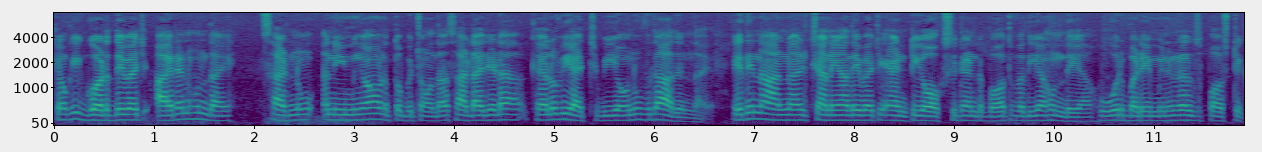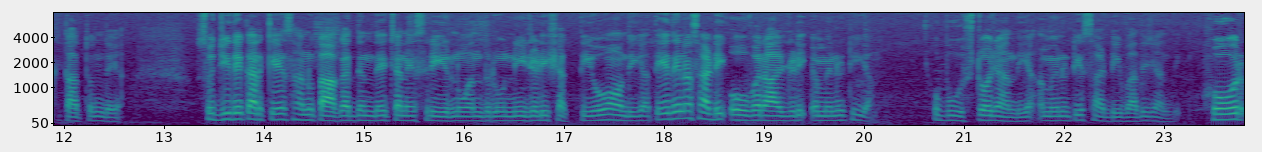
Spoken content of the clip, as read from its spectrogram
ਕਿਉਂਕਿ ਗੁੜ ਦੇ ਵਿੱਚ ਆਇਰਨ ਹੁੰਦਾ ਏ ਸਾਨੂੰ ਅਨੀਮੀਆ ਹੋਣ ਤੋਂ ਬਚਾਉਂਦਾ, ਸਾਡਾ ਜਿਹੜਾ ਕਹਿ ਲਓ ਵੀ ਐਚਬੀ ਆ, ਉਹਨੂੰ ਵਧਾ ਦਿੰਦਾ ਹੈ ਇਹਦੇ ਨਾਲ ਨਾਲ ਚਨਿਆਂ ਦੇ ਵਿੱਚ ਐਂਟੀਆਕਸੀਡੈਂਟ ਬਹੁਤ ਵਧੀਆ ਹੁੰਦੇ ਆ, ਹੋਰ ਬੜੇ ਮਿਨਰਲਸ ਪੌਸ਼ਟਿਕ ਤੱਤ ਹੁੰਦੇ ਆ। ਸੋ ਜਿਹਦੇ ਕਰਕੇ ਸਾਨੂੰ ਤਾਕਤ ਦਿੰਦੇ ਚਨੇ ਸਰੀਰ ਨੂੰ, ਅੰਦਰੂਨੀ ਜਿਹੜੀ ਸ਼ਕਤੀ ਉਹ ਆਉਂਦੀ ਆ, ਤੇ ਇਹਦੇ ਨਾਲ ਸਾਡੀ ਓਵਰਆਲ ਜਿਹੜੀ ਇਮਿਊਨਿਟੀ ਆ, ਉਹ ਬੂਸਟ ਹੋ ਜਾਂਦੀ ਆ ਇਮਿਊਨਿਟੀ ਸਾਡੀ ਵੱਧ ਜਾਂਦੀ। ਹੋਰ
